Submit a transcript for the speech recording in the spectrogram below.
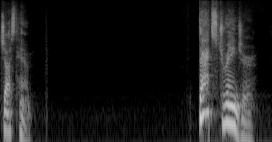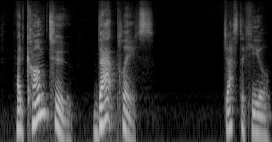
just him. That stranger had come to that place just to heal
